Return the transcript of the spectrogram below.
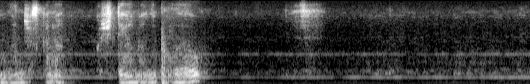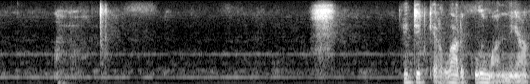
And I'm just gonna push down on the glue. I did get a lot of glue on there.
